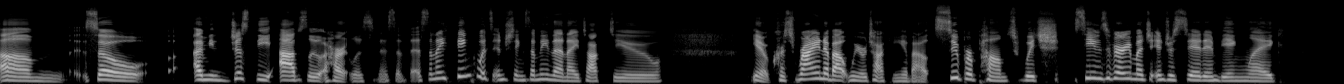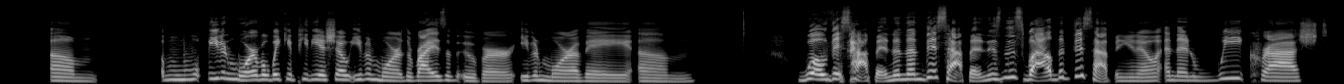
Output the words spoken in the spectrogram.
Um, so I mean, just the absolute heartlessness of this. And I think what's interesting, something that I talked to, you know, Chris Ryan about when we were talking about Super Pumped, which seems very much interested in being like, um, even more of a Wikipedia show, even more the rise of Uber, even more of a um whoa, this happened and then this happened. Isn't this wild that this happened, you know? And then we crashed,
